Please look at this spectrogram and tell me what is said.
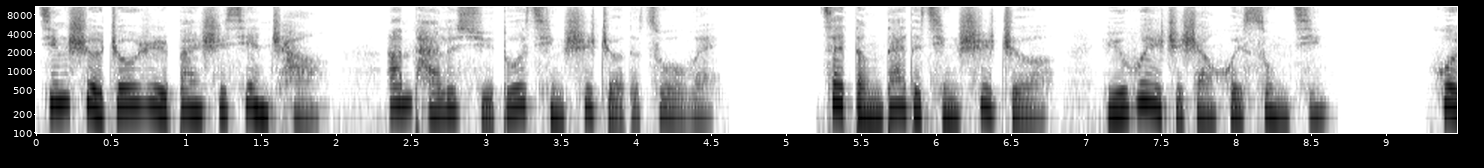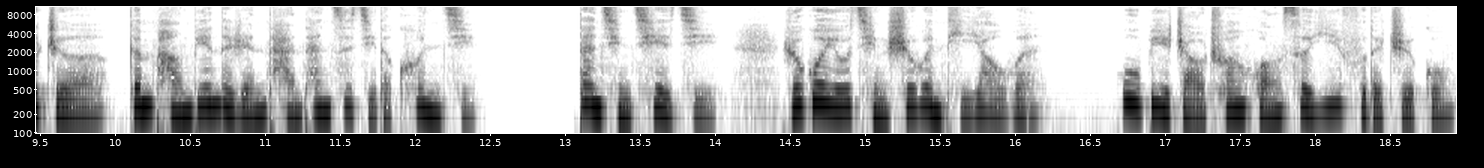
经社周日办事现场安排了许多请示者的座位，在等待的请示者于位置上会诵经，或者跟旁边的人谈谈自己的困境。但请切记，如果有请示问题要问，务必找穿黄色衣服的职工，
